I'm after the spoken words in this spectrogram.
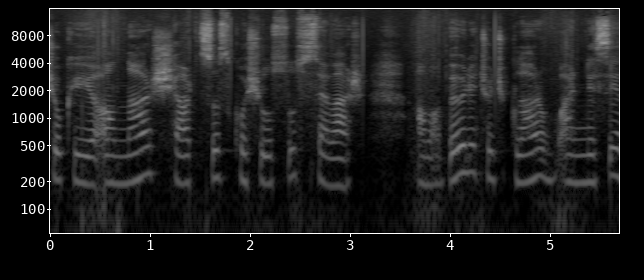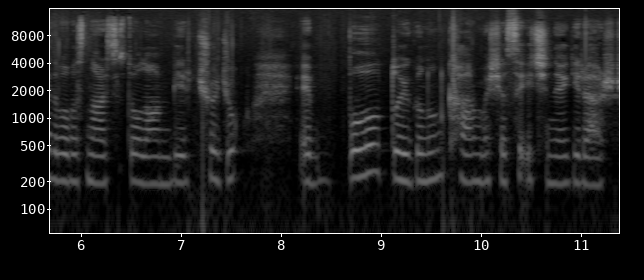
çok iyi anlar, şartsız, koşulsuz sever. Ama böyle çocuklar annesi ya da babası narsist olan bir çocuk e, bu duygunun karmaşası içine girer.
